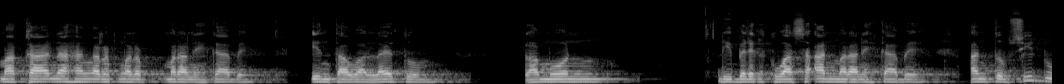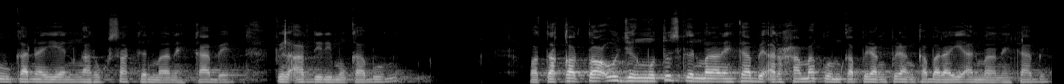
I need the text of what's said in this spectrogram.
maka nah ngarep-ngarep maraneh kabeh. Intawallaitum lamun diberi kekuasaan maraneh kabeh. Antub sidu kana yen ngaruksakeun maraneh kabeh. Fil ardi di muka bumi. wataqatta'u jeung mutuskeun maraneh kabeh arhamakum ka pirang-pirang kabarayaan maraneh kabeh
